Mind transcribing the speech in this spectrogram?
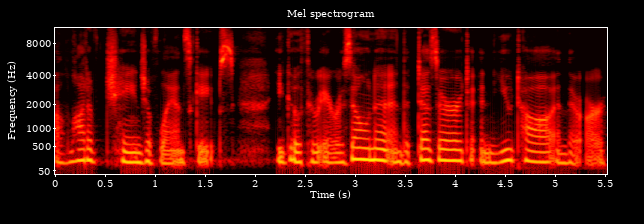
a lot of change of landscapes. You go through Arizona and the desert and Utah, and there are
